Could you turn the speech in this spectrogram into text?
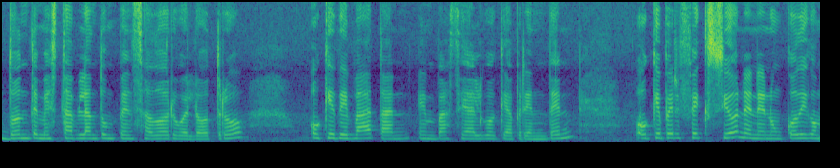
dónde me está hablando un pensador o el otro, o que debatan en base a algo que aprenden, o que perfeccionen en un código,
